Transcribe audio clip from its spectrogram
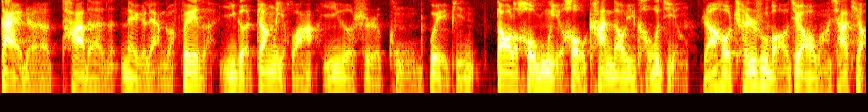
带着他的那个两个妃子，一个张丽华，一个是孔贵嫔。到了后宫以后，看到一口井，然后陈叔宝就要往下跳，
